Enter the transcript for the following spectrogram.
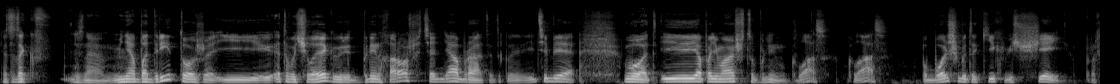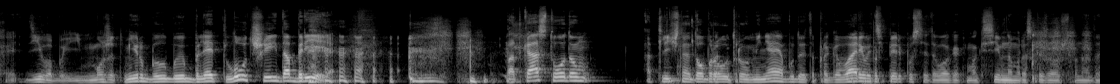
это так, не знаю, меня бодрит тоже, и этого человека говорит, блин, хорошего тебя дня, брат, и такой, и тебе. Вот, и я понимаю, что, блин, класс, класс, побольше бы таких вещей проходило бы, и, может, мир был бы, блядь, лучше и добрее. Подкаст Одум Отличное доброе утро у меня. Я буду это проговаривать теперь после того, как Максим нам рассказал, что надо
